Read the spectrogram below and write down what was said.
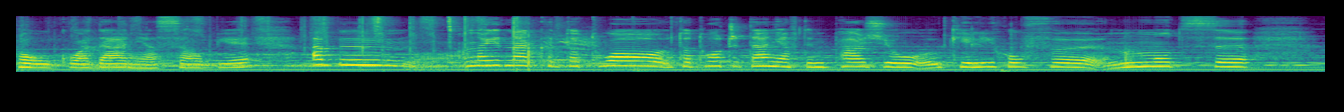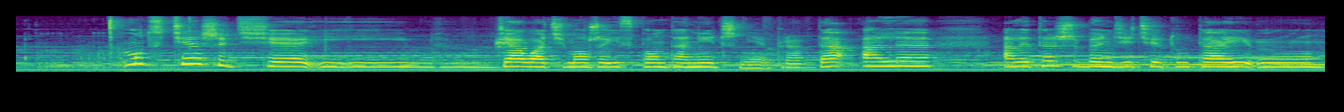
poukładania sobie, aby no jednak to tło, to tło czytania w tym paziu kielichów y, móc, y, móc cieszyć się i, i działać może i spontanicznie, prawda? Ale, ale też będziecie tutaj mm,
